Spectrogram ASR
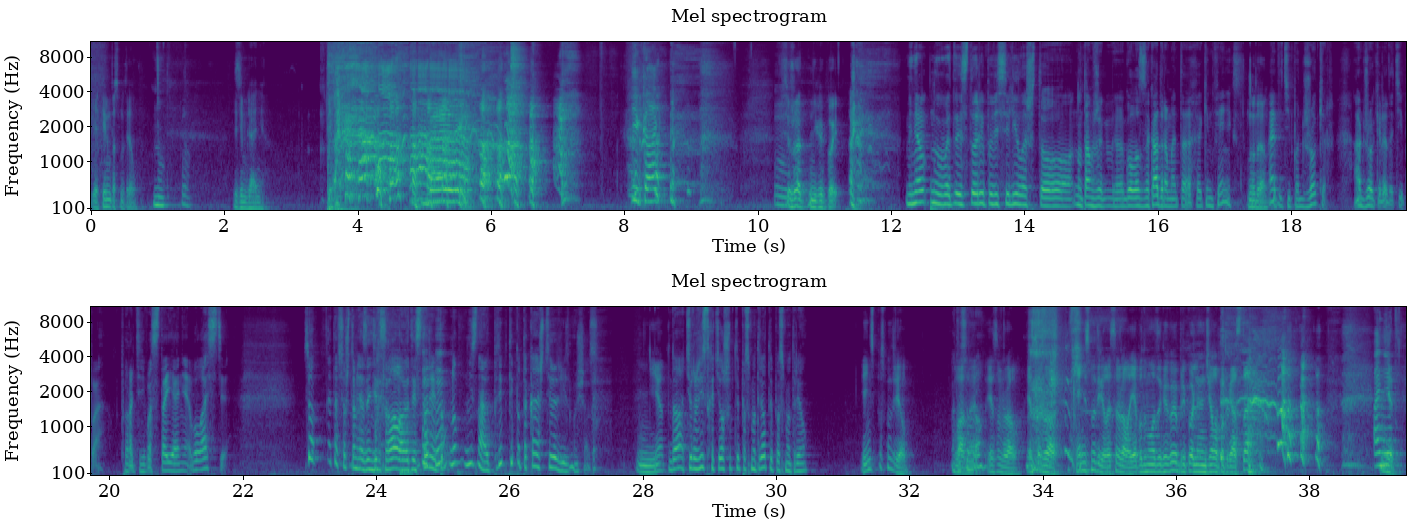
Я фильм посмотрел. Ну. «Земляне». И как? Сюжет никакой. Меня ну, в этой истории повеселило, что ну там же э, голос за кадром это Хакин Феникс. Ну да. А это типа Джокер. А Джокер это типа противостояние власти. Все, это все, что меня заинтересовало в этой истории. Ну, не знаю, ты, ты потакаешь терроризму сейчас. Нет, Да, террорист хотел, чтобы ты посмотрел, ты посмотрел. я не посмотрел. А ты Ладно, соврал? я соврал. Я соврал. Я не смотрел, я соврал. Я подумал, это какое прикольное начало подкаста. А нет,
